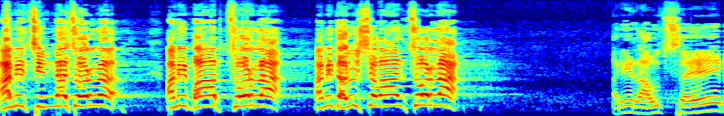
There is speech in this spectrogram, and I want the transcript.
आम्ही चिन्ह चोरलं. आम्ही बाप चोरला. आम्ही धनुष्यवान चोरला. अरे राऊत साहेब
